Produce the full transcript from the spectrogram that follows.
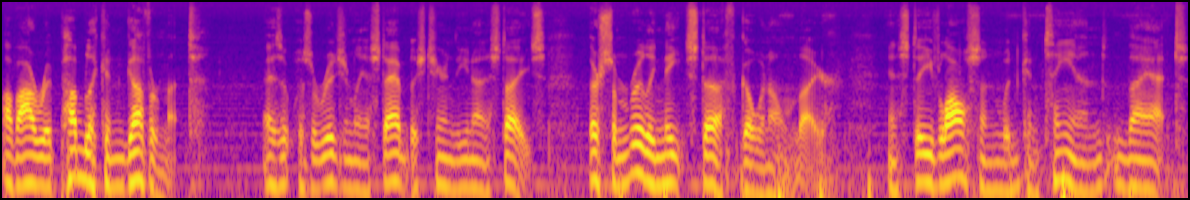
of our republican government as it was originally established here in the United States. There's some really neat stuff going on there. And Steve Lawson would contend that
